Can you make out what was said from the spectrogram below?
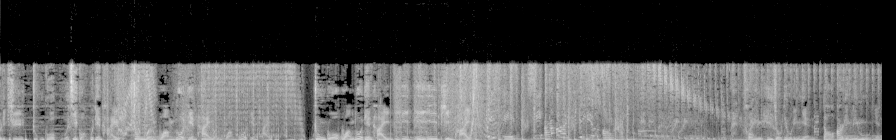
里是中国国际广播电台中文网络电台，中文网络电台，中国网络电台第第一品牌。This is CRI Radio Online。从一九六零年到二零零五年，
